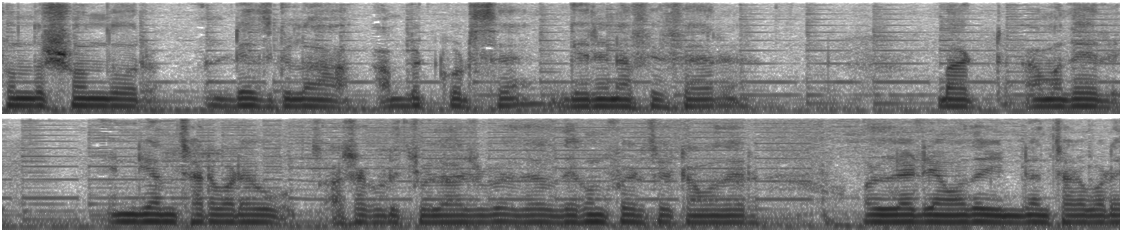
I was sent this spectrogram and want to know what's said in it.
সুন্দর সুন্দর ড্রেসগুলো আপডেট করছে গেরিনা ফিফের বাট আমাদের ইন্ডিয়ান সার্ভারেও আশা করি চলে আসবে। দেখুন ফ্রেন্ডস এটা আমাদের অলরেডি আমাদের ইন্ডিয়ান সার্ভারে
